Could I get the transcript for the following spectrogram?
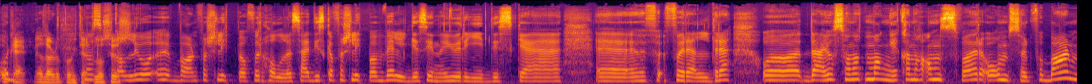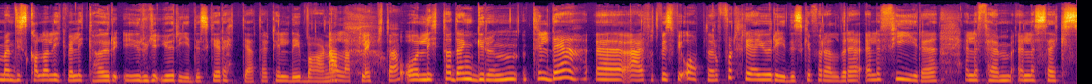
Og ok, ja, det er du punktert. Nå skal jo eh, barn få slippe å forholde seg. De skal få slippe å velge sine juridiske eh, foreldre. Og det er jo sånn at Mange kan ha ansvar og omsorg for barn, men de skal allikevel ikke ha juridiske rettigheter til de barna. Eller plikter. Og Litt av den grunnen til det eh, er at hvis vi åpner opp for tre juridiske foreldre eller fire fire eller fem eller seks,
